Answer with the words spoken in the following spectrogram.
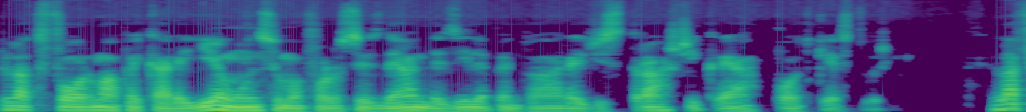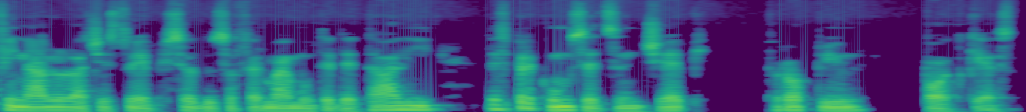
platforma pe care eu însumi o folosesc de ani de zile pentru a înregistra și crea podcasturi. La finalul acestui episod o să ofer mai multe detalii despre cum să-ți începi propriul podcast.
